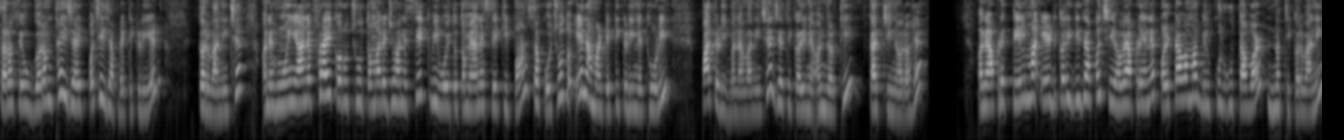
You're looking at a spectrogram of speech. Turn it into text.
સરસ એવું ગરમ થઈ જાય. પછી જ આપણે ટીકડી એડ કરવાની છે. અને હું અહીંયા આને ફ્રાય કરું છું. તમારે જો આને શેકવી હોય તો તમે આને શેકી પણ શકો છો. તો એના માટે ટીકડીને થોડી પાતળી બનાવવાની છે, જેથી કરીને અંદરથી કાચી ન રહે. અને આપણે તેલમાં એડ કરી દીધા પછી હવે આપણે એને પલટાવવામાં બિલકુલ ઉતાવળ નથી કરવાની.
